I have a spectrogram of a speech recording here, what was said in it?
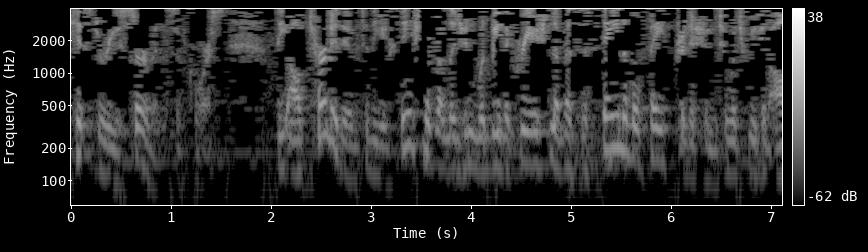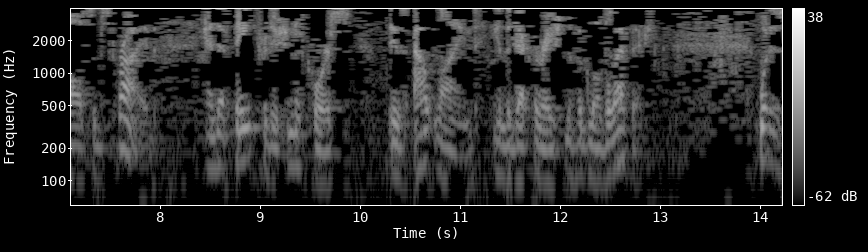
history's servants, of course. The alternative to the extinction of religion would be the creation of a sustainable faith tradition to which we could all subscribe. And that faith tradition, of course, is outlined in the Declaration of the Global Ethic. What is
